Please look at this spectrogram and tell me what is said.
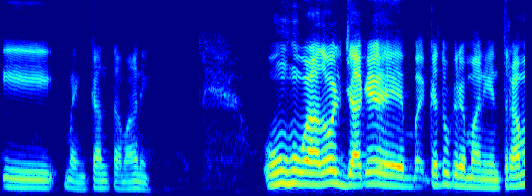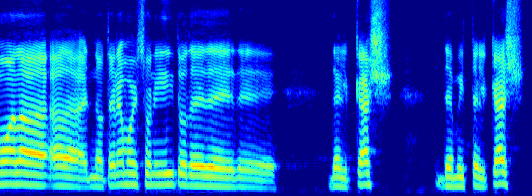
y me encanta Manny. Un jugador, ya que, ¿qué tú crees, Manny? Entramos a la, no tenemos el sonidito de, del cash, de Mr. Cash,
